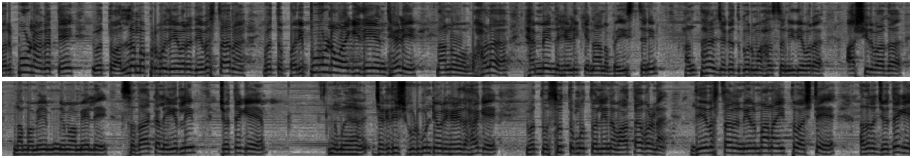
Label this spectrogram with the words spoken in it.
ಪರಿಪೂರ್ಣ ಆಗುತ್ತೆ. ಇವತ್ತು ಅಲ್ಲಮ್ಮ ಪ್ರಭು ದೇವರ ದೇವಸ್ಥಾನ ಇವತ್ತು ಪರಿಪೂರ್ಣವಾಗಿದೆ ಅಂತ ಹೇಳಿ ನಾನು ಬಹಳ ಹೆಮ್ಮೆಯಿಂದ ಹೇಳಿಕೆ ನಾನು ಬಯಸ್ತೇನೆ. ಅಂತಹ ಜಗದ್ಗುರು ಮಹಾಸನ್ನಿಧಿಯವರ ಆಶೀರ್ವಾದ ನಮ್ಮ ಮೇ, ನಿಮ್ಮ ಮೇಲೆ ಸದಾಕಾಲ ಇರಲಿ. ಜೊತೆಗೆ ನಮ್ಮ ಜಗದೀಶ್ ಗುಡ್ಗುಂಟಿಯವರು ಹೇಳಿದ ಹಾಗೆ ಇವತ್ತು ಸುತ್ತಮುತ್ತಲಿನ ವಾತಾವರಣ ದೇವಸ್ಥಾನ ನಿರ್ಮಾಣ ಆಯಿತು ಅಷ್ಟೇ. ಅದರ ಜೊತೆಗೆ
